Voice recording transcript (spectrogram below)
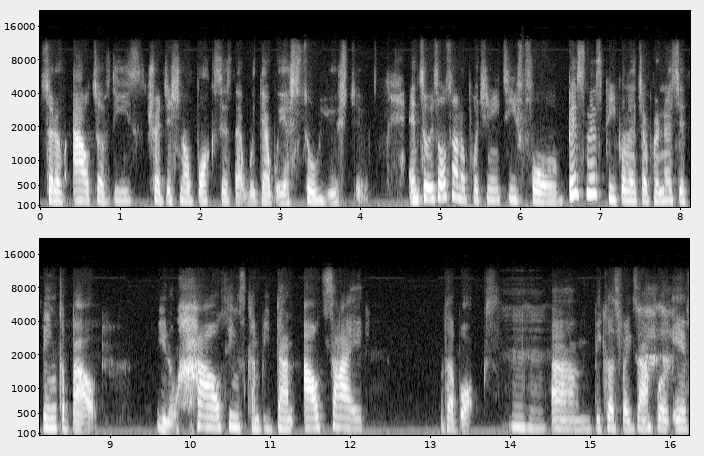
sort of out of these traditional boxes that we that we are so used to. And so it's also an opportunity for business people, entrepreneurs to think about, you know, how things can be done outside the box. Mm-hmm. Um, because, for example, if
